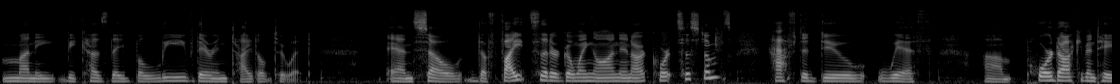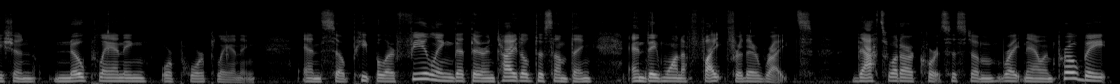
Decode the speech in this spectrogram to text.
money because they believe they're entitled to it. And so the fights that are going on in our court systems have to do with um, poor documentation, no planning, or poor planning. And so people are feeling that they're entitled to something and they want to fight for their rights. That's what our court system right now in probate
